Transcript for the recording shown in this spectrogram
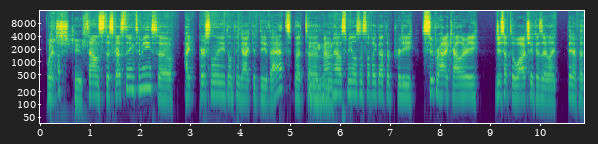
which sounds disgusting to me. So I personally don't think I could do that. But uh, the Mountain House meals and stuff like that, they're pretty super high calorie. You just have to watch it because they like they have a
